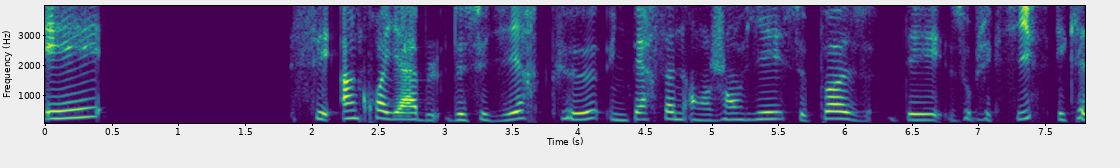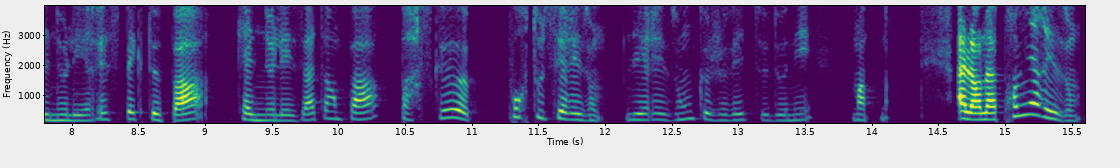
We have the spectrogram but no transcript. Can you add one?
Et c'est incroyable de se dire qu'une personne en janvier se pose des objectifs et qu'elle ne les respecte pas, qu'elle ne les atteint pas, parce que pour toutes ces raisons, les raisons que je vais te donner maintenant. Alors la première raison,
